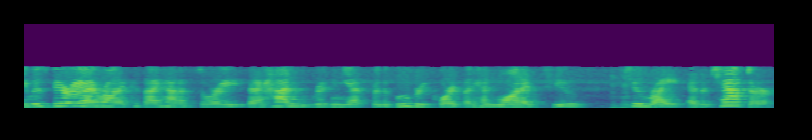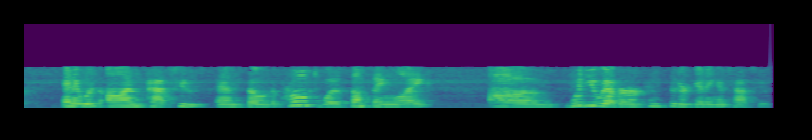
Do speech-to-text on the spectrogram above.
it was very ironic because I had a story that I hadn't written yet for the Boob Report, but had wanted to to write as a chapter, and it was on tattoos. And so the prompt was something like, um, "Would you ever consider getting a tattoo?"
